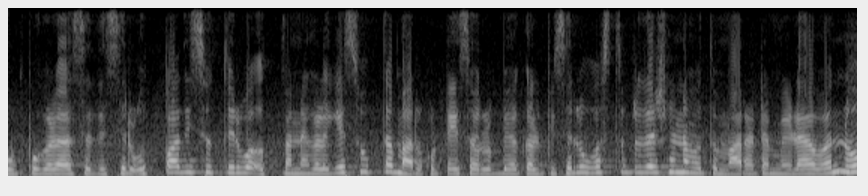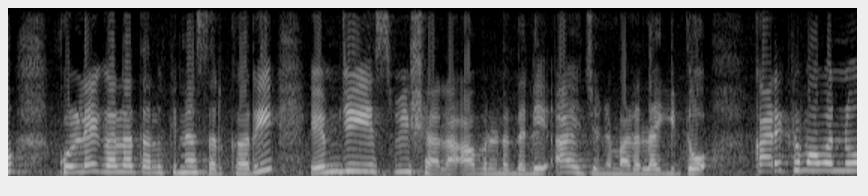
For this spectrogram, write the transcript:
ಗುಂಪುಗಳ ಸದಸ್ಯರು ಉತ್ಪಾದಿಸುತ್ತಿರುವ ಉತ್ಪನ್ನಗಳಿಗೆ ಸೂಕ್ತ ಮಾರುಕಟ್ಟೆ ಸೌಲಭ್ಯ ಕಲ್ಪಿಸಲು ವಸ್ತು ಪ್ರದರ್ಶನ ಮತ್ತು ಮಾರಾಟ ಮೇಳವನ್ನು ಕೊಳ್ಳೇಗಾಲ ತಾಲೂಕಿನ ಸರ್ಕಾರಿ ಎಂಜಿಎಸ್ವಿ ಶಾಲಾ ಆವರಣದಲ್ಲಿ ಆಯೋಜನೆ ಮಾಡಲಾಗಿತ್ತು. ಕಾರ್ಯಕ್ರಮವನ್ನು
